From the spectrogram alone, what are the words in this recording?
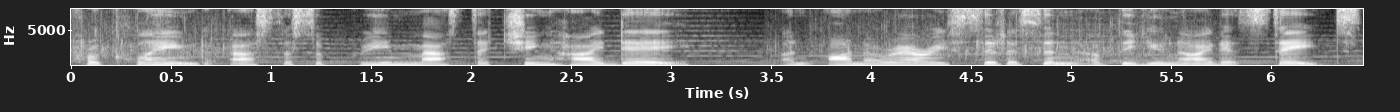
proclaimed as the Supreme Master Ching Hai Day, an honorary citizen of the United States,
